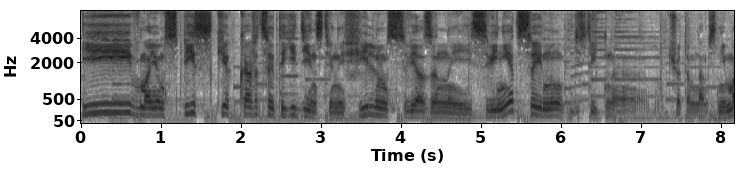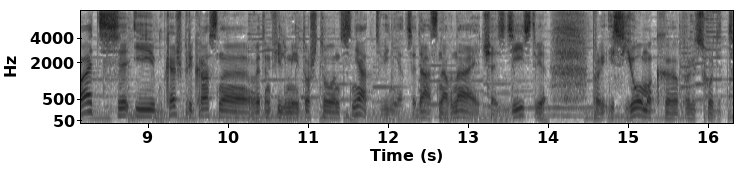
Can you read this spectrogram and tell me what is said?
И в моем списке, кажется, это единственный фильм, связанный с Венецией. Ну, действительно, что там нам снимать. И, конечно, прекрасно в этом фильме и то, что он снят в Венеции. Да, основная часть действия и съемок э, происходит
